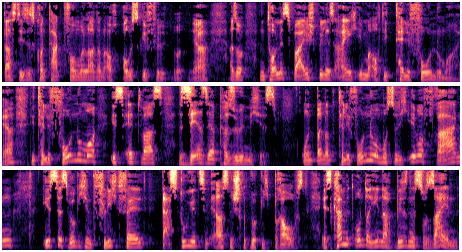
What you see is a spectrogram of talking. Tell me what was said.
dass dieses Kontaktformular dann auch ausgefüllt wird. Ja, also ein tolles Beispiel ist eigentlich immer auch die Telefonnummer. Ja, die Telefonnummer ist etwas sehr, sehr Persönliches. Und bei einer Telefonnummer musst du dich immer fragen, ist es wirklich ein Pflichtfeld, das du jetzt im ersten Schritt wirklich brauchst? Es kann mitunter je nach Business so sein,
